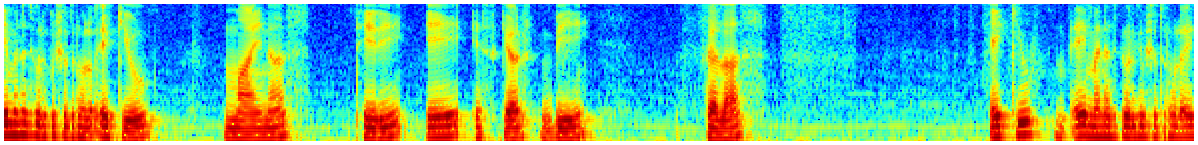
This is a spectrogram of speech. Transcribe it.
এ মাইনাস বি হোল কিউবের সূত্র হলো A cube minus three A square B plus A cube A minus B whole cube সূত্র হলো A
